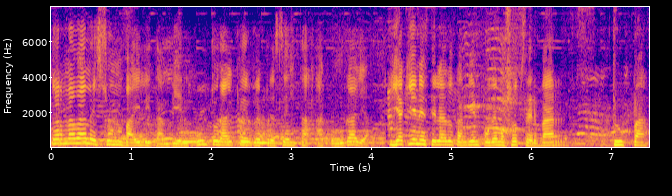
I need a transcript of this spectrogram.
Carnaval es un baile también cultural que representa a Congaya. Y aquí en este lado también podemos observar Tupa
